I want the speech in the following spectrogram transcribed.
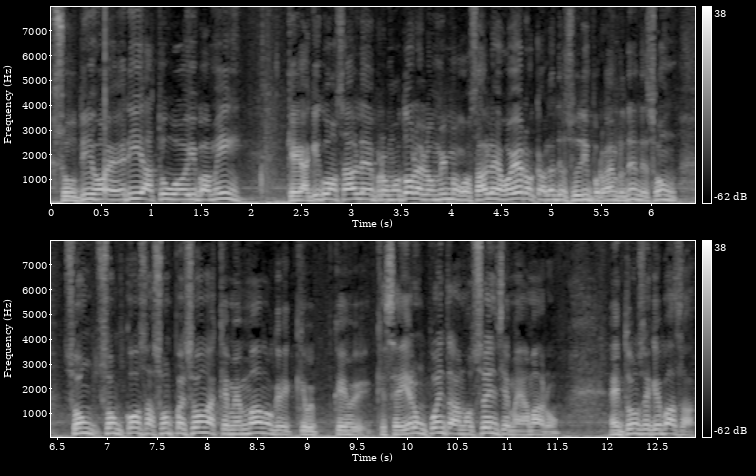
su tío Ejería estuvo ahí para mí. Que aquí cuando se hable de promotores es lo mismo cuando se hable de joyeros que hablar de su tío, por ejemplo, ¿entiendes? Son, son, son cosas, son personas que mi hermano que, que- que- que se dieron cuenta de mi ausencia me llamaron. Entonces, ¿qué pasa?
